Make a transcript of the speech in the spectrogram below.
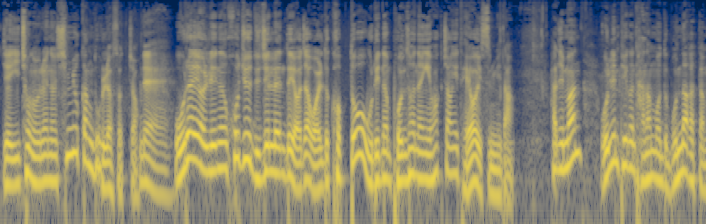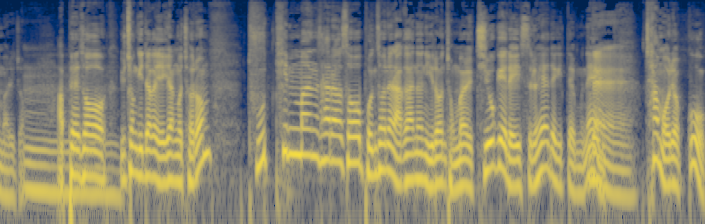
이제 2005년에는 16강도 올렸었죠. 네. 올해 열리는 호주 뉴질랜드 여자 월드컵도 우리는 본선행이 확정이 되어 있습니다. 하지만 올림픽은 단 한 번도 못 나갔단 말이죠. 음. 앞에서 유청 기자가 얘기한 것처럼 두 팀만 살아서 본선에 나가는 이런 정말 지옥의 레이스를 해야 되기 때문에 네. 참 어렵고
